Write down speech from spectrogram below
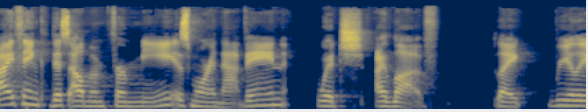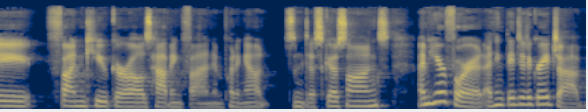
I think this album for me is more in that vein, which I love. Like really fun, cute girls having fun and putting out some disco songs. I'm here for it. I think they did a great job.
